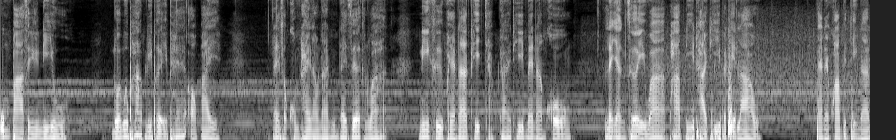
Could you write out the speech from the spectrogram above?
อุ้มปลาชนิดนี้อยู่ โดยเมื่อภาพนี้เผยแพร่ออกไป ในสังคมไทยเหล่านั้นได้เชื่อกันว่า นี่คือพญานาคที่จับได้ที่แม่น้ำโขง และยังเชื่ออีกว่าภาพนี้ถ่ายที่ประเทศลาว แต่ในความเป็นจริงนั้น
